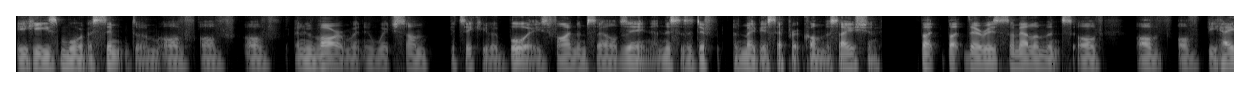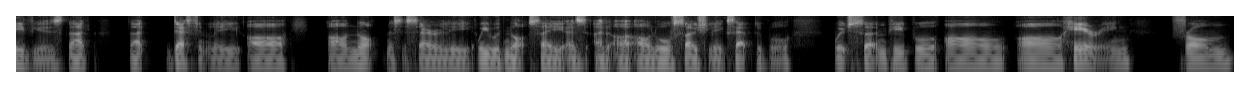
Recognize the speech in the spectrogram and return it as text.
He's more of a symptom of, of, of an environment in which some particular boys find themselves in. And this is a different, and maybe a separate conversation. But, but there is some elements of of of behaviors that that definitely are are not necessarily we would not say as are, are all socially acceptable, which certain people are are hearing from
